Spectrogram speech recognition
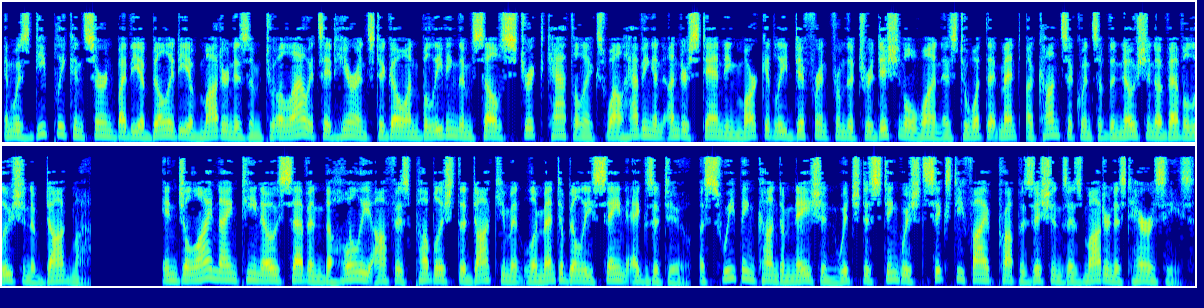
and was deeply concerned by the ability of modernism to allow its adherents to go on believing themselves strict Catholics while having an understanding markedly different from the traditional one as to what that meant a consequence of the notion of evolution of dogma. In July 1907 the Holy Office published the document Lamentabili sane exitu, a sweeping condemnation which distinguished 65 propositions as modernist heresies.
